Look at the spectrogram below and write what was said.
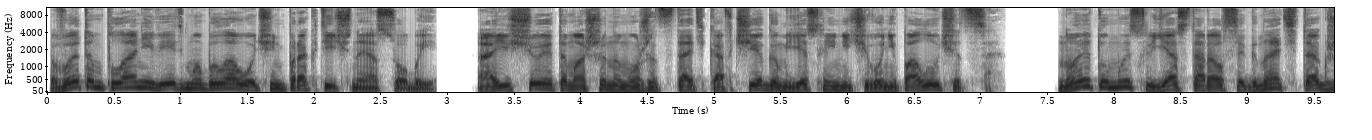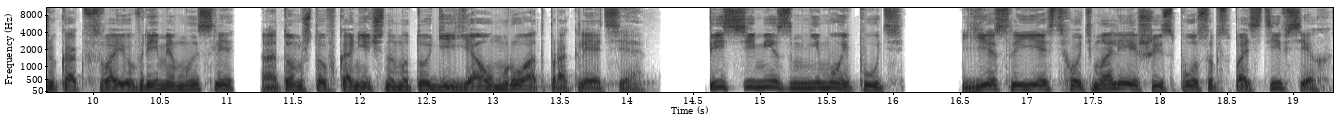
В этом плане ведьма была очень практичной особой. А еще эта машина может стать ковчегом, если ничего не получится. Но эту мысль я старался гнать так же, как в свое время мысли о том, что в конечном итоге я умру от проклятия. Пессимизм не мой путь. Если есть хоть малейший способ спасти всех,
